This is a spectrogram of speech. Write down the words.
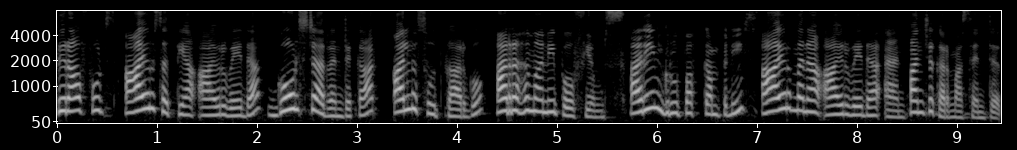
ഫിറാ foods Ayur Satya Ayurveda gold star rent a car അല്ലുസൂദ് കാർഗോ അർഹമാനി perfumes Areen group of companies Ayurmana Ayurveda and panchakarma centre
